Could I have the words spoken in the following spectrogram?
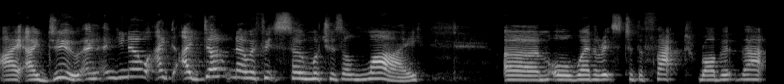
I, I do. And, and, you know, I, I don't know if it's so much as a lie um, or whether it's to the fact, Robert, that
